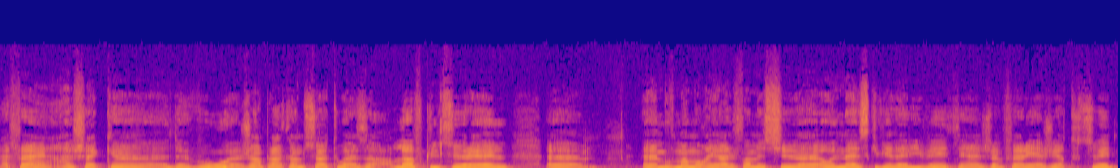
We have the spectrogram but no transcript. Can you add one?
à faire à chacun euh, de vous. J'en prends comme ça à tout hasard. L'offre culturelle, un mouvement Montréal, je vois M. Holness qui vient d'arriver, tiens, je vais faire réagir tout de suite.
